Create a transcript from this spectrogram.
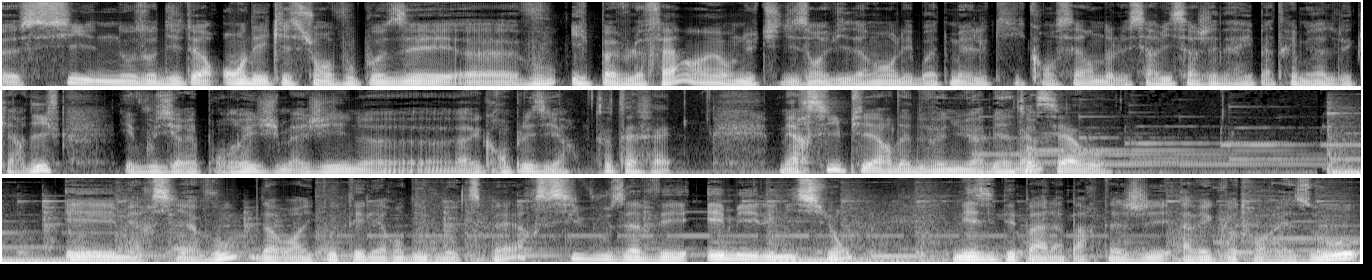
euh, si nos auditeurs ont des questions à vous poser, euh, vous, ils peuvent le faire hein, en utilisant évidemment les boîtes mail qui concernent le service ingénierie patrimoniale de Cardiff et vous y répondrez, j'imagine, avec grand plaisir. Tout à fait. Merci Pierre d'être venu. À bientôt. Merci à vous. Et merci à vous d'avoir écouté les rendez-vous experts. Si vous avez aimé l'émission, n'hésitez pas à la partager avec votre réseau,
